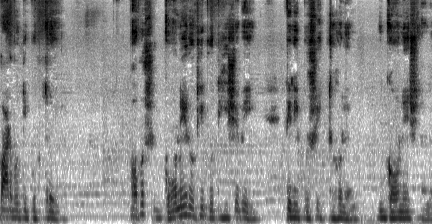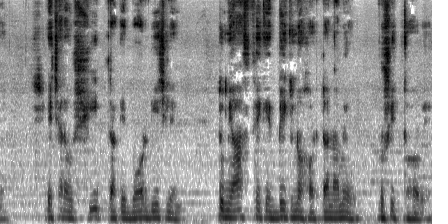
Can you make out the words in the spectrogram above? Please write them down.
পার্বতী পুত্রই। অবশ্য গণের অধিপতি হিসেবেই তিনি প্রসিদ্ধ হলেন গণেশ নামে। এছাড়াও শিব তাকে বর দিয়েছিলেন, তুমি আজ থেকে বিঘ্নহর্তা নামেও প্রসিদ্ধ হবে।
